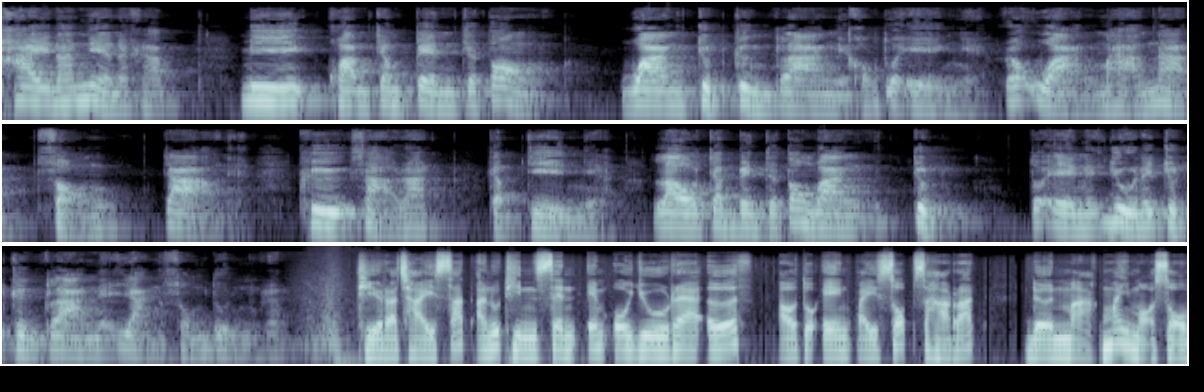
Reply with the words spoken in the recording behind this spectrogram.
ไทยนั้นเนี่ยนะครับมีความจำเป็นจะต้องวางจุดกึ่งกลางเนี่ยของตัวเองเนี่ยระหว่างมหาอำนาจสองเจ้าเนี่ยคือสหรัฐกับจีนเนี่ยเราจำเป็นจะต้องวางจุดตัวเองเนี่ยอยู่ในจุดกึ่งกลางเนี่ยอย่างสมดุลครับธีรชัยซัดอนุทินเซ็น MOU Rare Earth เอาตัวเองไปซบสหรัฐ เดินหมากไม่เหมาะสม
